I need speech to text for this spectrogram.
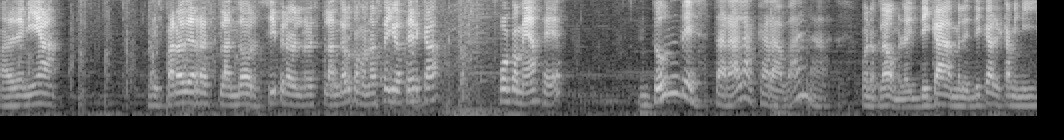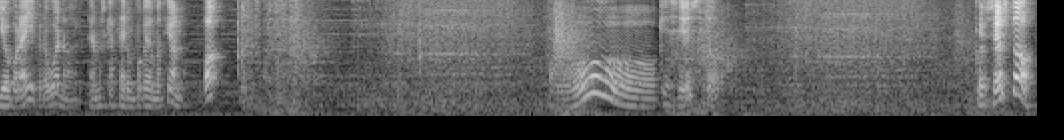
Madre mía Disparo de resplandor Sí, pero el resplandor, como no estoy yo cerca Poco me hace, ¿eh? ¿Dónde estará la caravana? Bueno, claro, me lo indica, me lo indica el caminillo por ahí Pero bueno, tenemos que hacer un poco de emoción ¡Oh! ¡Oh! ¿Qué es esto? ¿Qué es esto?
